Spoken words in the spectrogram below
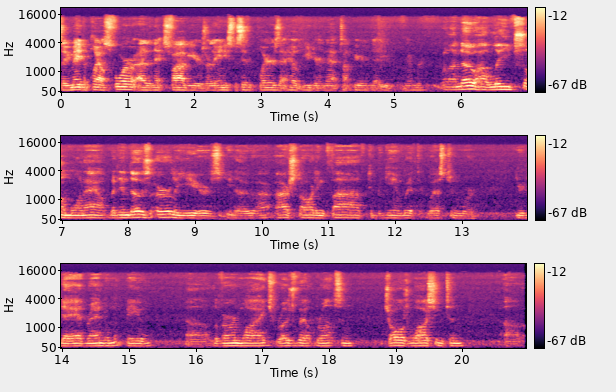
so you made the playoffs four out of the next five years. Are there any specific players that helped you during that time period that you remember? Well, I know I'll leave someone out, but in those early years, you know, our, our starting five to begin with at Western were your dad, Randall McNeil, uh, Laverne White, Roosevelt Brunson, Charles Washington, uh,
